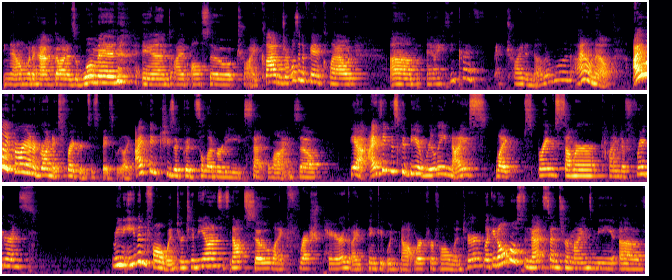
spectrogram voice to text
now I'm gonna have God as a Woman, and I've also tried Cloud, which I wasn't a fan of Cloud, um, and I think I've, tried another one. I don't know. I like Ariana Grande's fragrances, basically. Like, I think she's a good celebrity set line, so yeah, I think this could be a really nice, like, spring, summer kind of fragrance. I mean, even fall, winter, to be honest, it's not so like fresh pear that I think it would not work for fall, winter. Like it almost in that sense reminds me of,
